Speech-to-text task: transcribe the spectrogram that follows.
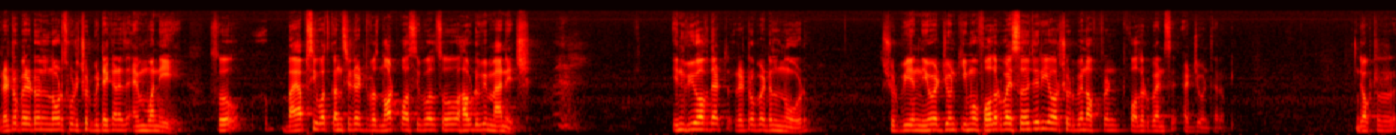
retroperitoneal nodes, would should be taken as M1A. So biopsy was considered; it was not possible. So how do we manage? In view of that retroperitoneal node, should be a neoadjuvant chemo followed by surgery or should be an upfront followed by an adjuvant therapy? Dr.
